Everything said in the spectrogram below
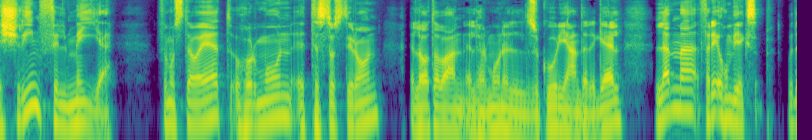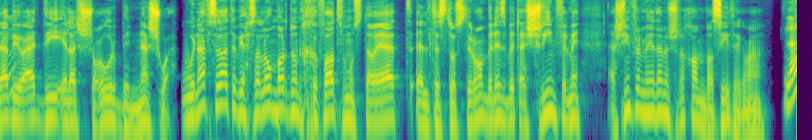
20% في مستويات هرمون التستوستيرون اللي هو طبعا الهرمون الذكوري عند الرجال لما فريقهم بيكسب. وده. بيؤدي إلى الشعور بالنشوة. ونفس الوقت بيحصل لهم برضو انخفاض في مستويات التستوستيرون بنسبة 20% 20% ده مش رقم بسيط يا جماعة. لا.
